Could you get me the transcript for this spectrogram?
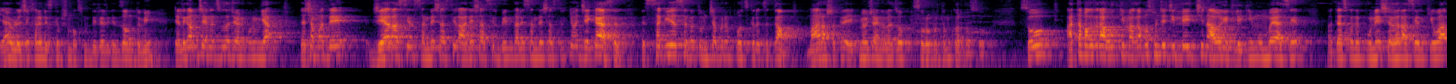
या व्हिडिओच्या खाली डिस्क्रिप्शन बॉक्समध्ये दिलेली आहे. तिथे जाऊन तुम्ही टेलिग्राम चॅनल सुद्धा जॉईन करून घ्या. ज्याच्यामध्ये जे आर असतील संदेश असतील आदेश असतील बिनतारी संदेश असतील किंवा जे काय असेल ते सगळे सगळं तुमच्यापर्यंत पोहोच करायचं काम महाराष्ट्रातील एकमेव चॅनलला जो सर्वप्रथम करत असतो. सो आता बघत आहोत की मगापासून जे जिल्ह्यांची नावं घेतली की मुंबई असेल त्याचमध्ये पुणे शहर असेल किंवा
